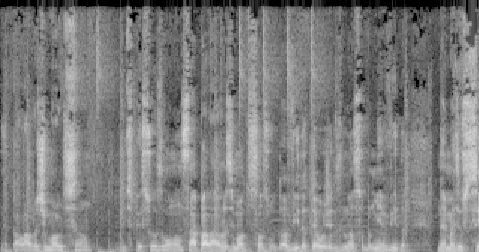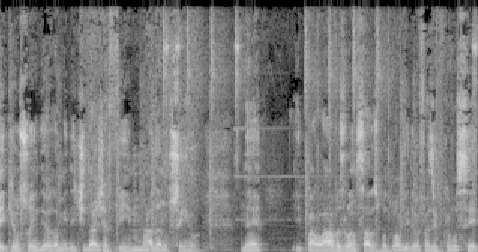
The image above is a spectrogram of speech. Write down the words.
né? palavras de maldição. Muitas pessoas vão lançar palavras de maldição sobre a tua vida, até hoje eles lançam sobre a minha vida, né? Mas eu sei que eu sou em Deus, a minha identidade é firmada no Senhor, né? E palavras lançadas para tua vida vai fazer com que você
